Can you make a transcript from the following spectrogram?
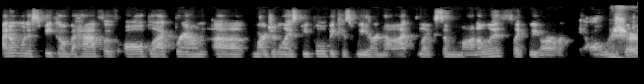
I don't want to speak on behalf of all Black, Brown, uh, marginalized people because we are not like some monolith, like we are all in sure.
